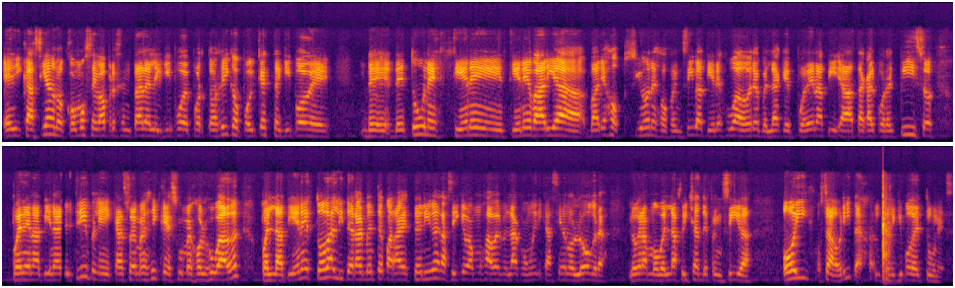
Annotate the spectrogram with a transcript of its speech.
Eddie Casiano, cómo se va a presentar el equipo de Puerto Rico, porque este equipo de, de, Túnez tiene, tiene varias, varias opciones ofensivas, tiene jugadores ¿verdad? que pueden atacar por el piso, pueden atinar el triple. En el caso de Messi, que es su mejor jugador, pues la tiene toda literalmente para este nivel. Así que vamos a ver, ¿verdad?, cómo Casiano logra, logra mover las fichas defensivas hoy, o sea, ahorita, ante el equipo de Túnez.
